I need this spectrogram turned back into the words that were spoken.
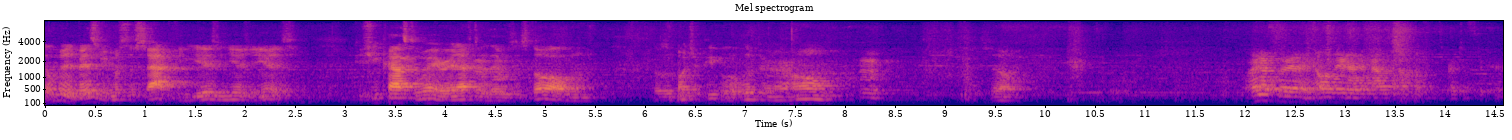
the elevator basically must have sat for years and years and years. Because she passed away right after it was installed, and there was a bunch of people that lived in her home. Hmm. So, I know if there's an elevator in the house, I don't know if it's registered.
